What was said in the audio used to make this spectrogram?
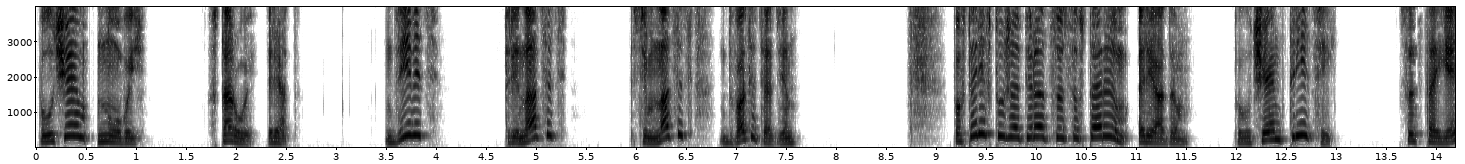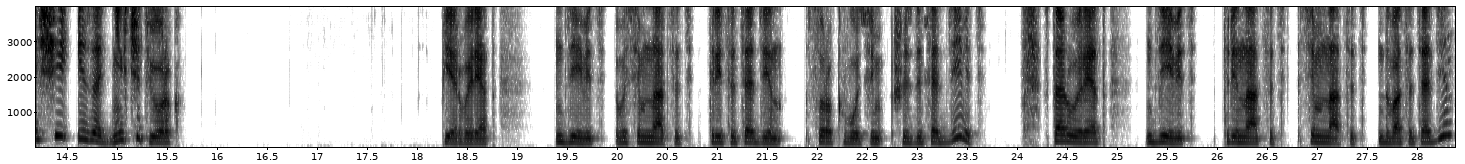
получаем новый, второй ряд. 9, 13, 17, 21. Повторив ту же операцию со вторым рядом, получаем третий, состоящий из одних четверок. Первый ряд 9, 18, 31, 48, 69. Второй ряд 9, 13, 17, 21.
